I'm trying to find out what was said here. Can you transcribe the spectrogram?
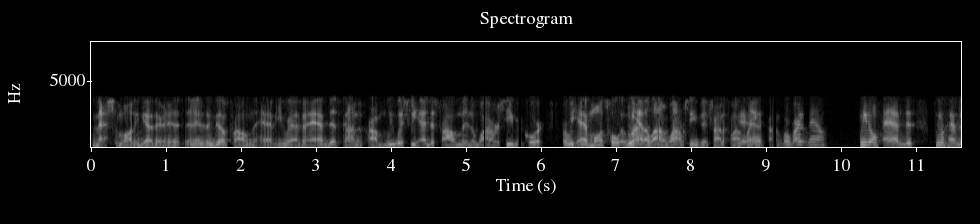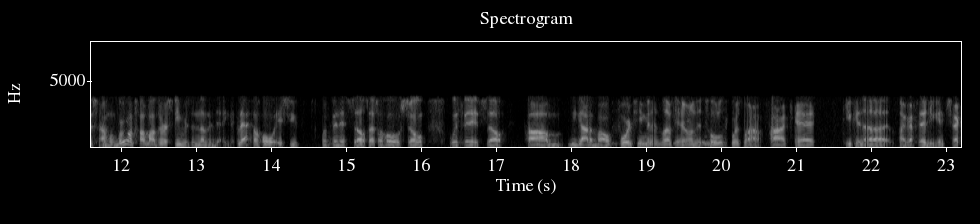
mesh them all together, and it's, and it's a good problem to have. You rather have this kind of problem. We wish we had this problem in the wide receiver court, where we had multiple, we had a lot of wide receivers trying to find yeah. playing time. But right now, we don't have this. We don't have this problem. We're going to talk about the receivers another day. That's a whole issue within itself. That's a whole show within itself. Um, we got about 14 minutes left here on the Total Sports Live podcast. You can, uh, like I said, you can check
